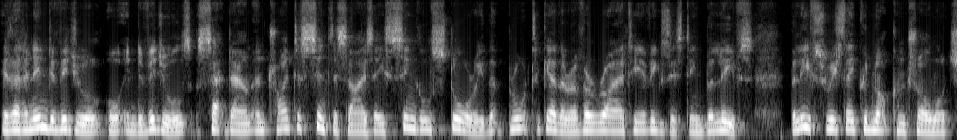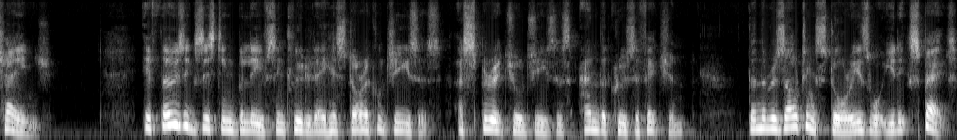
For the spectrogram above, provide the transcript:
is that an individual or individuals sat down and tried to synthesize a single story that brought together a variety of existing beliefs, beliefs which they could not control or change. If those existing beliefs included a historical Jesus, a spiritual Jesus, and the crucifixion, then the resulting story is what you'd expect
